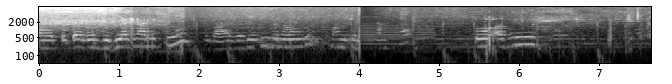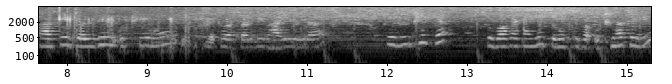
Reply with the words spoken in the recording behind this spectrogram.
तो पहले भुजिया बना लेती हूँ, उसके बाद रोटी बनाऊँगी। मन के नाश्ता तो अभी काफ़ी जल्दी उठी हूँ। ये थोड़ा सर्दी भारी लग रहा है। फिर भी ठीक है। सुबह का टाइम है सुबह सुबह उठना चाहिए।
